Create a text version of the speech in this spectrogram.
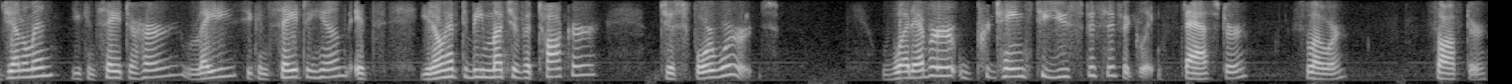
Gentlemen, you can say it to her. Ladies, you can say it to him. It's you don't have to be much of a talker, just four words. Whatever pertains to you specifically. Faster, slower, softer,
